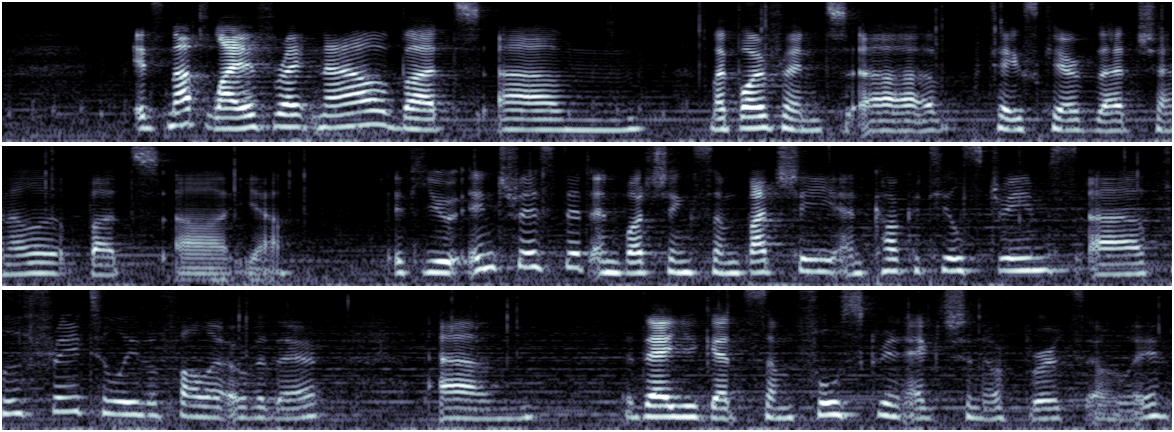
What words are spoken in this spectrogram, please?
it's not live right now, but um, my boyfriend uh, takes care of that channel. But uh, yeah, if you're interested in watching some budgie and Cockatiel streams, uh, feel free to leave a follow over there. Um, there you get some full screen action of birds only.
